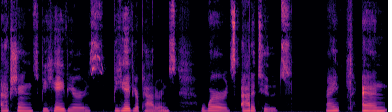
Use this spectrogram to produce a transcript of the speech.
actions, behaviors, behavior patterns, words, attitudes, right? And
